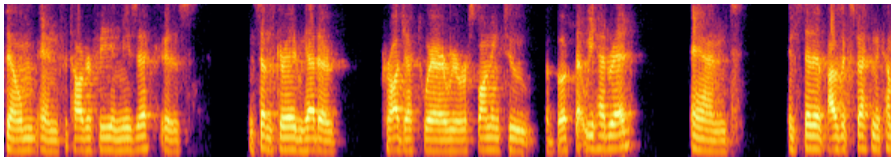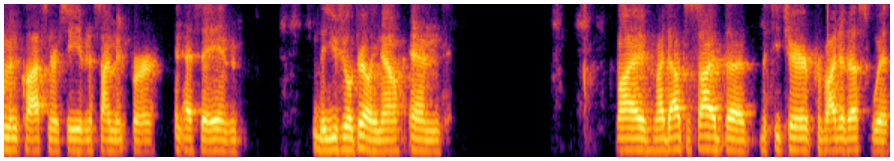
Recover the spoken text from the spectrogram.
film and photography and music is in seventh grade we had a project where we were responding to a book that we had read. And instead of i was expecting to come in class and receive an assignment for an essay and the usual drill you know? And my my doubts aside the the teacher provided us with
